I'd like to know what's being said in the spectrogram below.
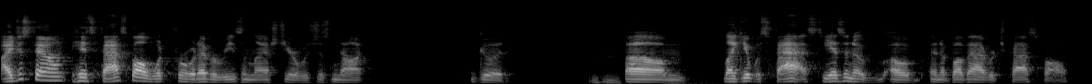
I just found his fastball, for whatever reason, last year was just not good. Mm-hmm. Um, like it was fast. He has an a, a, an above average fastball,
